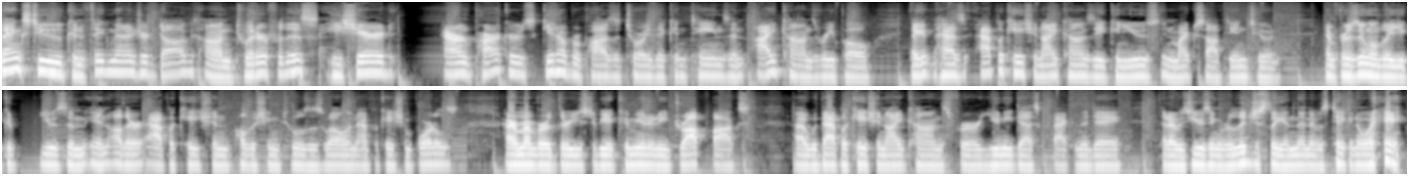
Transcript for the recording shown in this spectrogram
Thanks to Config Manager Dog on Twitter for this. He shared Aaron Parker's GitHub repository that contains an icons repo that has application icons that you can use in Microsoft Intune. And presumably you could use them in other application publishing tools as well in application portals. I remember there used to be a community Dropbox uh, with application icons for Unidesk back in the day that I was using religiously, and then it was taken away.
